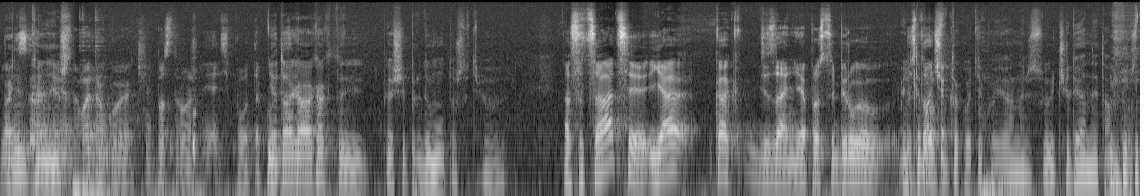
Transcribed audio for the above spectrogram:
Но они Ну, сказали, конечно. «Не, давай другое, чуть построже. Я типа вот такой. Нет, а как ты вообще придумал то, что типа... Ассоциации, я как дизайнер, я просто беру Или ты листочек, такой, типа, я нарисую члены там просто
